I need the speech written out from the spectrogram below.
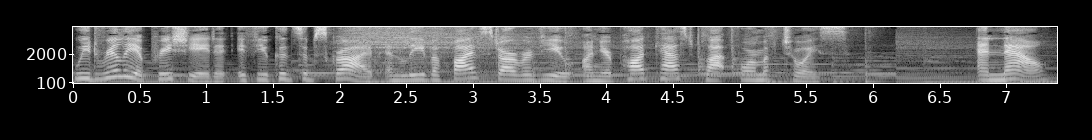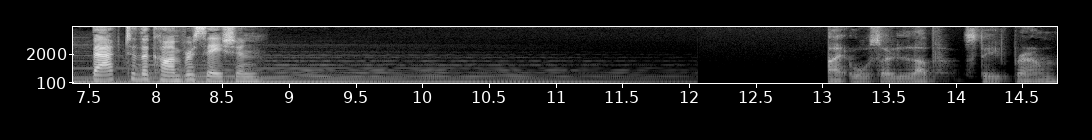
we'd really appreciate it if you could subscribe and leave a five star review on your podcast platform of choice. And now, back to the conversation. I also love Steve Browne.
